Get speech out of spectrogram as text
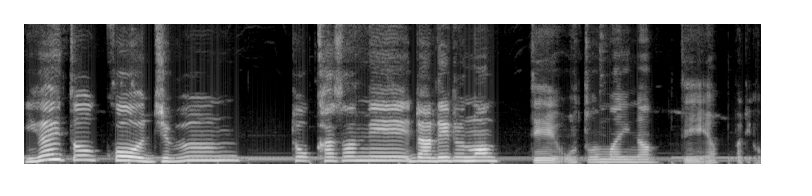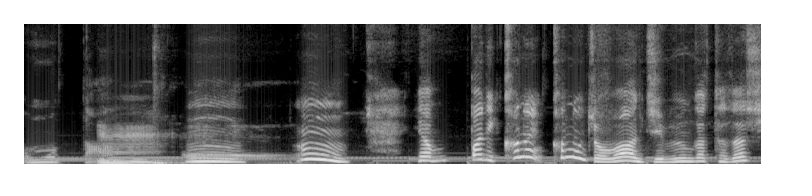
意外とこう自分と重ねられるなって大人になってやっぱり思った。うん。うん。うん。やっぱり彼彼女は自分が正し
